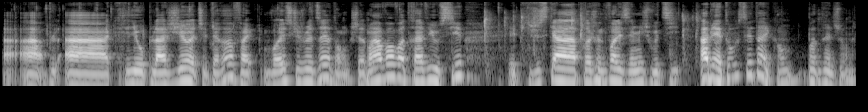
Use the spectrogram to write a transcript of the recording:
à, crier au plagiat, etc. Enfin, vous voyez ce que je veux dire? Donc, j'aimerais avoir votre avis aussi. Et puis, jusqu'à la prochaine fois, les amis, je vous dis à bientôt. C'était Icon. Bonne fin de journée.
